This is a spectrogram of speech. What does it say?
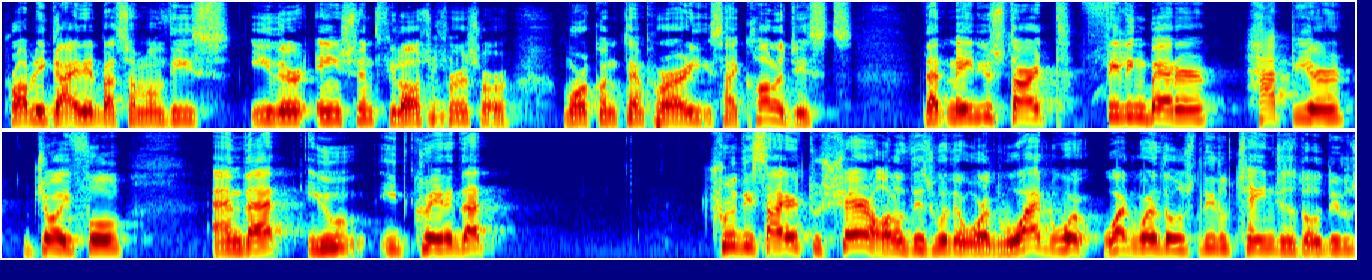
probably guided by some of these either ancient philosophers mm. or more contemporary psychologists, that made you start feeling better, happier, joyful, and that you it created that true desire to share all of this with the world. What were what were those little changes, those little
